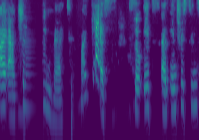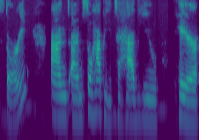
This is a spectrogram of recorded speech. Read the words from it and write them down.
I actually met my guests. So it's an interesting story, and I'm so happy to have you here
